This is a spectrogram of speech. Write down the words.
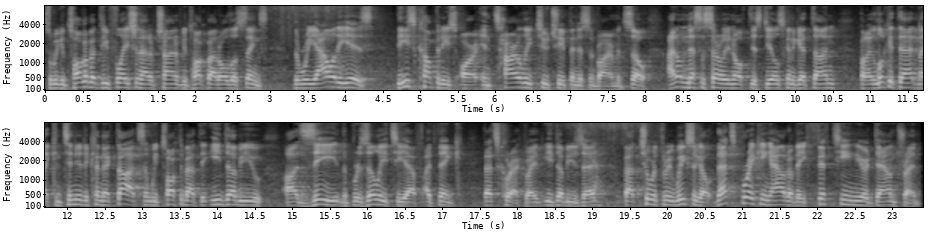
So we can talk about deflation out of China, we can talk about all those things. The reality is, these companies are entirely too cheap in this environment. So I don't necessarily know if this deal is going to get done, but I look at that and I continue to connect dots. And we talked about the EWZ, uh, the Brazil ETF, I think that's correct, right? EWZ, Yes. about two or three weeks ago. That's breaking out of a 15 year downtrend,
